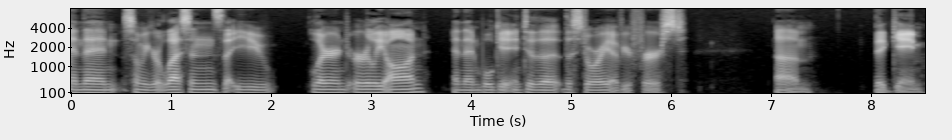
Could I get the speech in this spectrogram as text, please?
and then some of your lessons that you learned early on, and then we'll get into the the story of your first um big game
